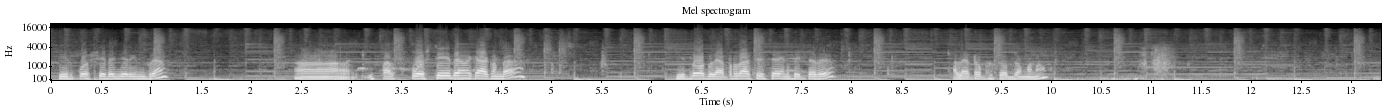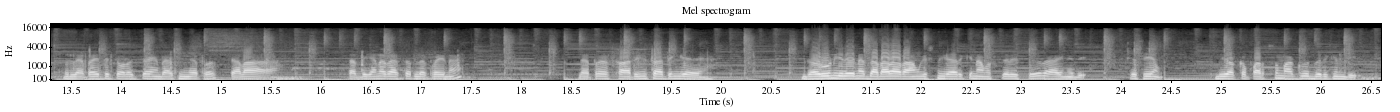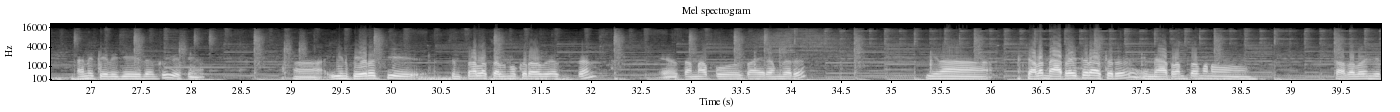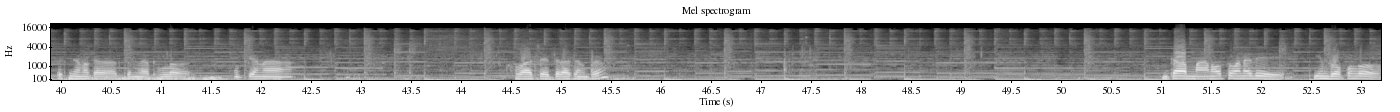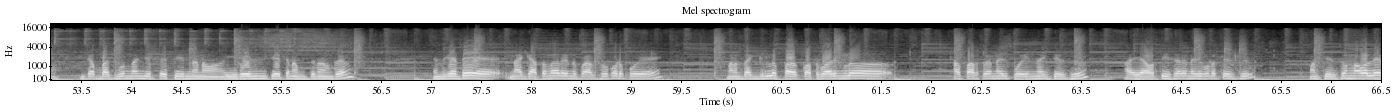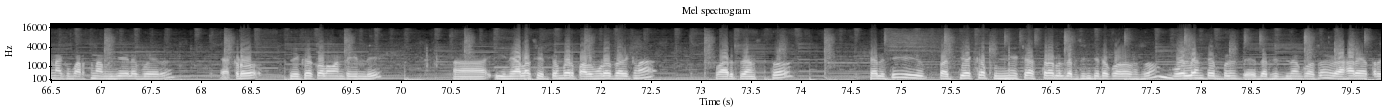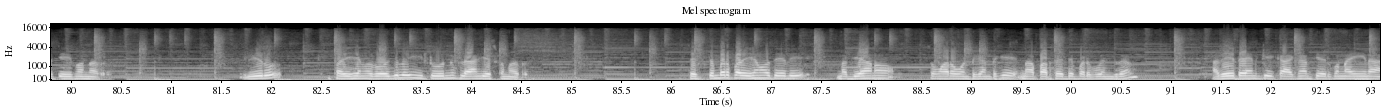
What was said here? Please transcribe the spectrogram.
స్పీడ్ పోస్ట్ చేయడం జరిగింది సార్. పర్స్ పోస్ట్ చేయడమే కాకుండా దీంట్లో ఒక లెటర్ రాసేసి ఆయన పెట్టారు. ఆ లెటర్ ఇప్పుడు చూద్దాం మనం. లెటర్ అయితే చూడొచ్చు ఆయన రాసిన లెటర్. చాలా పెద్దగానే రాశారు లెటర్ అయినా. లెటర్ స్టార్టింగ్ స్టార్టింగే గౌరవనీయులైన దడాల రామకృష్ణ గారికి నమస్కరిస్తూ రాయినది. విషయం మీ యొక్క పర్సు మాకు దొరికింది అని తెలియజేయడానికి విషయం. ఈయన పేరు వచ్చి చింతాల సల్ముఖరావు గారు సార్. సన్నాపు సాయిరామ్ గారు. ఈయన చాలా మ్యాటర్ అయితే రాశారు. ఈ మ్యాటర్ అంతా మనం చదవాలని చెప్పేసి నేను ఒక చిన్న లెటర్లో ముఖ్యమైన వాచ్ అయితే రాశాను సార్. ఇంకా మానవత్వం అనేది ఈ రూపంలో ఇంకా బతుకుందని చెప్పేసి నేను ఈ రోజు నుంచి అయితే నమ్ముతున్నాను సార్ ఎందుకంటే నా గతంలో రెండు పర్సులు కూడా పోయాయి. మన దగ్గరలో ప- కొత్త వారింగ్లో ఆ పర్స అనేది పోయింది నాకు తెలుసు. అది ఎవరు తీశారనేది కూడా తెలుసు. మనం తెలుసున్న వాళ్ళే నాకు పర్సన్ అందజేయలేకపోయారు ఎక్కడో శ్రీకాకుళం అంటింది ఈ నెల సెప్టెంబర్ పదమూడో తారీఖున వారి ఫ్రెండ్స్తో కలిసి ప్రత్యేక పుణ్యక్షేత్రాలు దర్శించడం కోసం గోల్డెన్ టెంపుల్ దర్శించడం కోసం విహారయాత్ర చేయమన్నారు. వీరు పదిహేను రోజులు ఈ టూర్ని ప్లాన్ చేసుకున్నారు. సెప్టెంబర్ పదిహేనవ తేదీ మధ్యాహ్నం సుమారు ఒంటి గంటకి నా పర్స్ అయితే పడిపోయింది రా. అదే టైంకి కాకినాడ చేరుకున్న ఈయన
